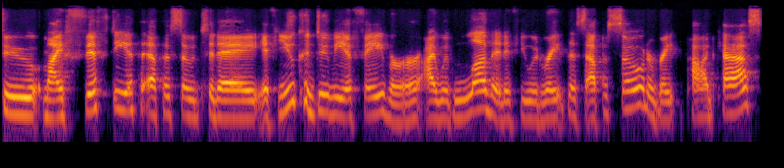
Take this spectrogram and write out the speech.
to my 50th episode today. If you could do me a favor, I would love it if you would rate this episode or rate the podcast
